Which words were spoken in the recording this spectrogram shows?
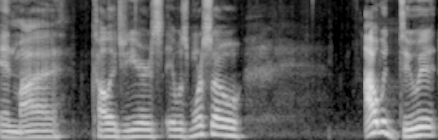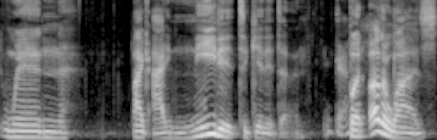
in my college years. It was more so I would do it when like I needed to get it done. Okay. But otherwise,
